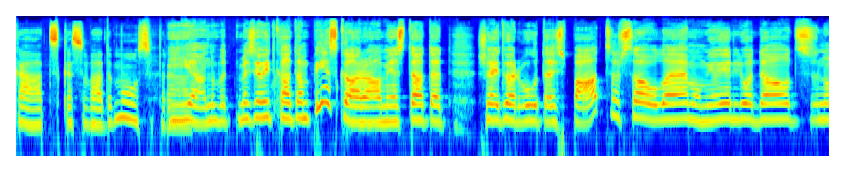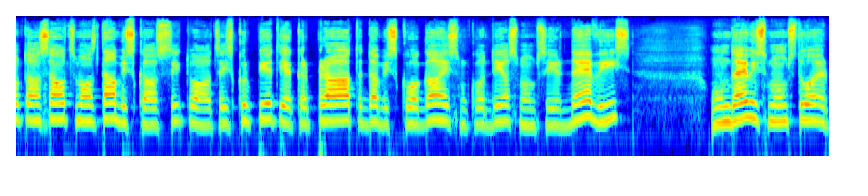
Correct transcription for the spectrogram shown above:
kāds, kas vada mūsu prātu. Jā, nu, bet mēs jau it kā tam pieskārāmies, tātad šeit varbūt es pats ar savu lēmumu, jo ir ļoti daudz, nu, tā saucamās dabiskās situācijas, kur pietiek ar prāta dabisko gaismu, ko Dievs mums ir devis, un devis mums to ir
